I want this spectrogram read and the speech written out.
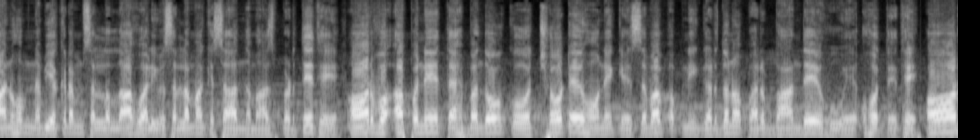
عنہم نبی اکرم صلی اللہ علیہ وسلم کے ساتھ نماز پڑھتے تھے اور وہ اپنے تہبندوں کو چھوٹے ہونے کے سبب اپنی گردنوں پر باندھے ہوئے ہوتے تھے۔ اور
